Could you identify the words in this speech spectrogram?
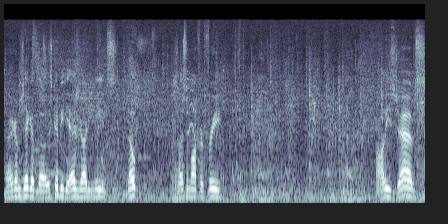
All right, here comes Jacob though. This could be the edge guard he needs. Nope. Just lets him off for free. All these jabs.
